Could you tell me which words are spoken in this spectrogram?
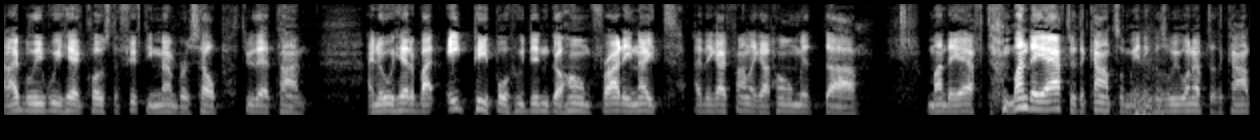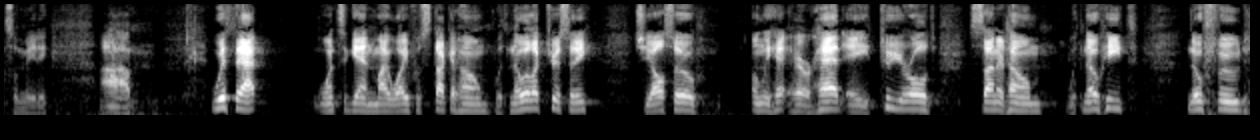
and I believe we had close to 50 members help through that time. I know we had about eight people who didn't go home Friday night. I think I finally got home at uh, Monday after Monday after the council meeting because we went up to the council meeting. Uh, with that, once again, my wife was stuck at home with no electricity. She also only had, or had a two-year-old son at home with no heat, no food,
